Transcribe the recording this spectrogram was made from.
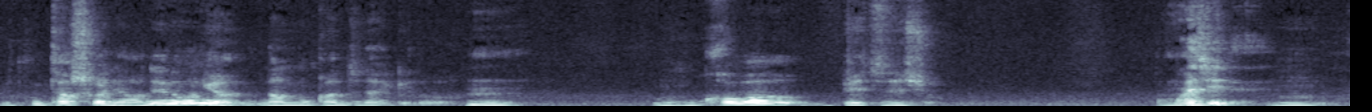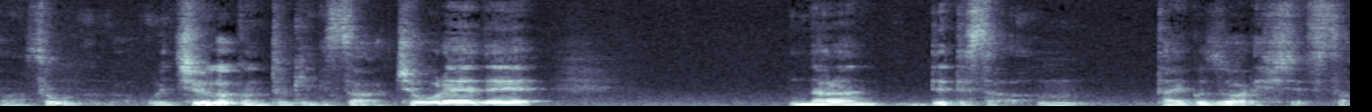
別に確かに姉のには何も感じないけどうん。もう他は別でしょ。あマジで？うん。あそうなんだ。俺中学の時にさ朝礼で並んでてさうん。体育座りしててさ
